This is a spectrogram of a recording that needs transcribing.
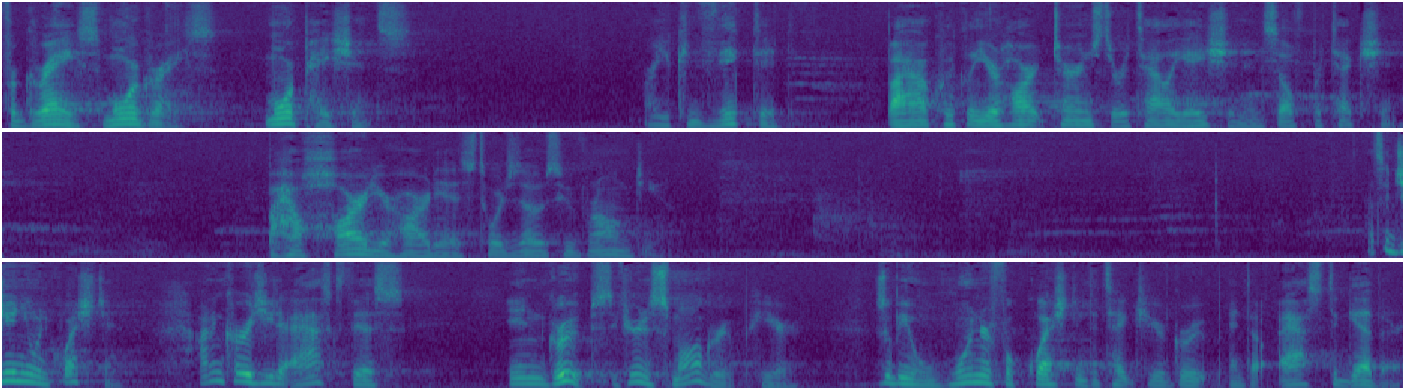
for grace, more grace, more patience? Are you convicted by how quickly your heart turns to retaliation and self protection? By how hard your heart is towards those who've wronged you? That's a genuine question. I'd encourage you to ask this in groups. If you're in a small group here, this would be a wonderful question to take to your group and to ask together.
